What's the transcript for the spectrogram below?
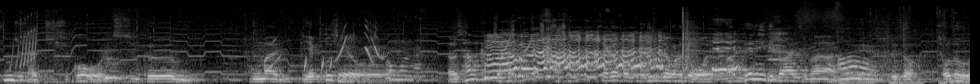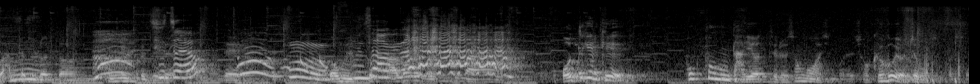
춤도 잘 추시고 지금 정말 예쁘세요. 어머나. 어, 상큼 제가 뭐 개인적으로 도 워낙 팬이기도 하지만 네, 그래서 저도 한표 눌렀던 국민 프로듀서 진짜요? 네. 너무 좀 감사합니다. 어떻게 이렇게 폭풍 다이어트를 성공하신 거예요? 저 그거 여쭤보고 싶었어요.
